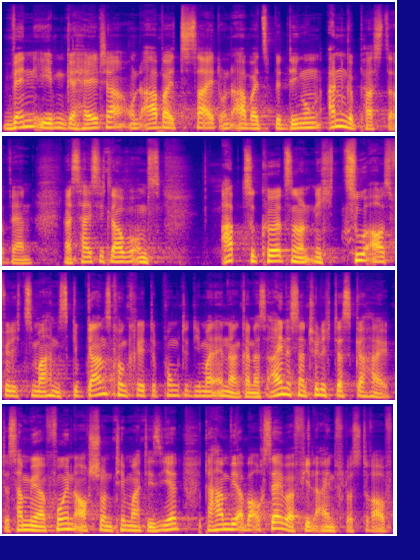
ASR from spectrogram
wenn eben Gehälter und Arbeitszeit und Arbeitsbedingungen angepasster werden. Das heißt, ich glaube, ums abzukürzen und nicht zu ausführlich zu machen. Es gibt ganz konkrete Punkte, die man ändern kann. Das eine ist natürlich das Gehalt. Das haben wir ja vorhin auch schon thematisiert. Da haben wir aber auch selber viel Einfluss drauf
